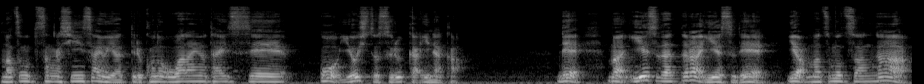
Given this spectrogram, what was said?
松本さんが審査員をやってるこのお笑いの体制を良しとするか否か。で、まあ、イエスだったらイエスで、いや、松本さんが、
